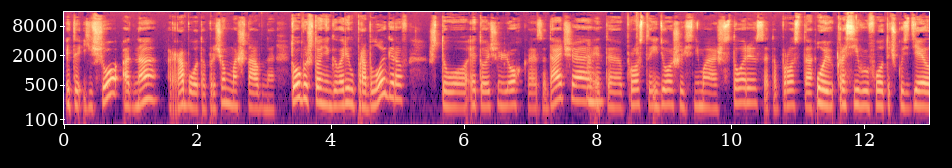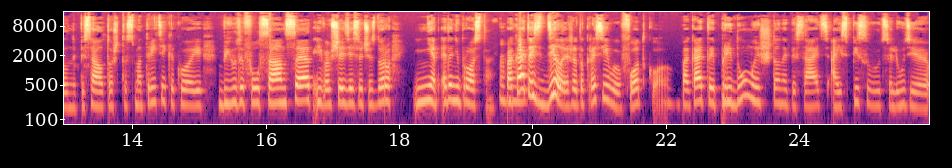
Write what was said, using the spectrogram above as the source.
Это еще одна работа, причем масштабная. Кто бы что ни говорил про блогеров, что это очень легкая задача, mm-hmm. это просто идешь и снимаешь сторис, это просто, ой, красивую фоточку сделал, написал то, что смотрите, какой beautiful sunset, и вообще здесь очень здорово. Нет, это не просто. Uh-huh. Пока ты сделаешь эту красивую фотку, пока ты придумаешь, что написать, а исписываются люди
